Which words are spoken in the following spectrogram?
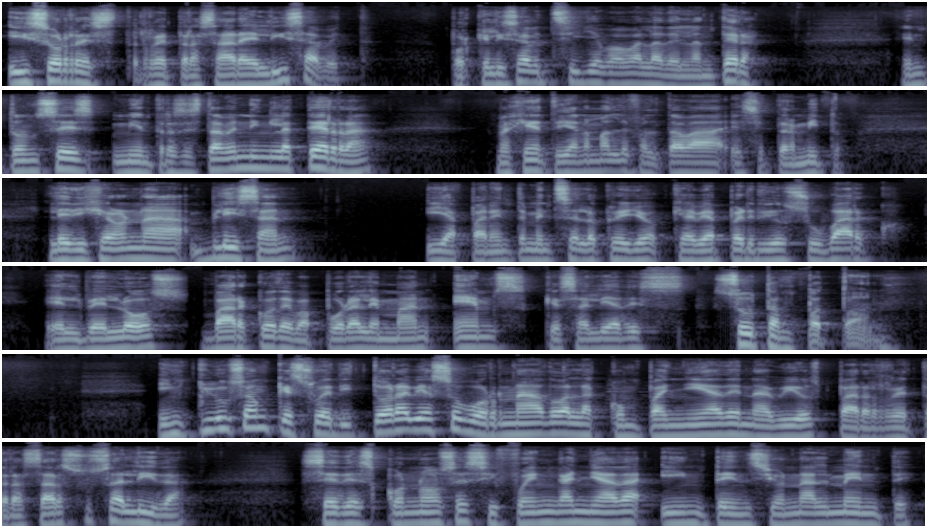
hizo retrasar a Elizabeth, porque Elizabeth sí llevaba la delantera. Entonces, mientras estaba en Inglaterra, imagínate, ya nada más le faltaba ese tramito. Le dijeron a Blizzard, y aparentemente se lo creyó, que había perdido su barco, el veloz barco de vapor alemán Ems que salía de Southampton. Incluso aunque su editor había sobornado a la compañía de navíos para retrasar su salida, se desconoce si fue engañada intencionalmente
